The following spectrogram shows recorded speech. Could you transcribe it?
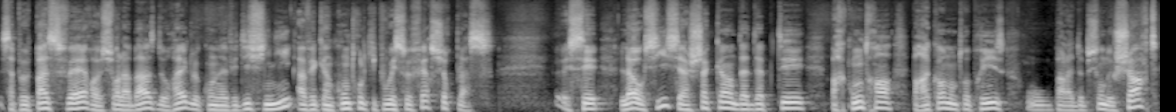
ça peut pas se faire euh, sur la base de règles qu'on avait définies avec un contrôle qui pouvait se faire sur place. C'est là aussi, c'est à chacun d'adapter par contrat, par accord d'entreprise ou par l'adoption de chartes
